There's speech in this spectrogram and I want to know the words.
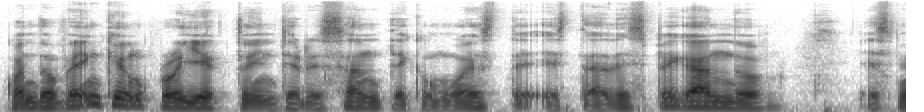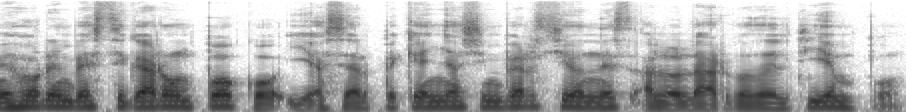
Cuando ven que un proyecto interesante como este está despegando, es mejor investigar un poco y hacer pequeñas inversiones a lo largo del tiempo,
